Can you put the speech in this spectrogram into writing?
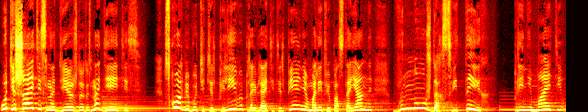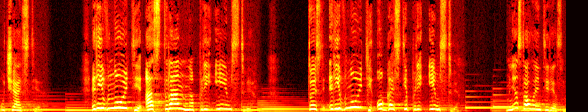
Утешайтесь надеждой, то есть надейтесь. В скорби будьте терпеливы, проявляйте терпение, в молитве постоянны. В нуждах святых принимайте участие. Ревнуйте о странноприимстве. То есть ревнуйте о гостеприимстве. Мне стало интересно.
